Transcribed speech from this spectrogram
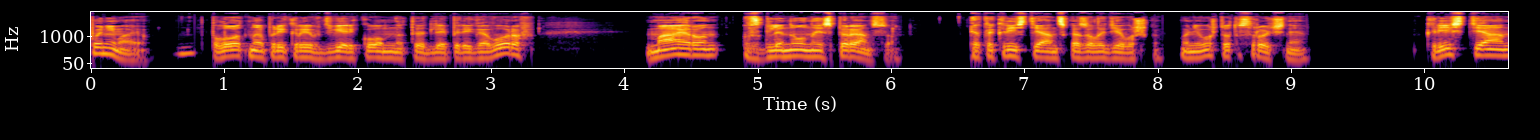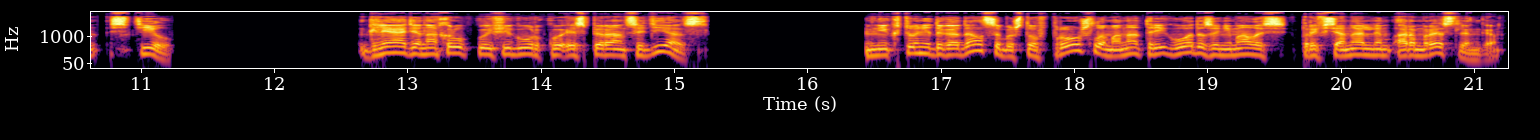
«Понимаю». Плотно прикрыв дверь комнаты для переговоров, Майрон взглянул на Эсперансу. «Это Кристиан», — сказала девушка. «У него что-то срочное». Кристиан Стил. Глядя на хрупкую фигурку Эсперанцы Диас, никто не догадался бы, что в прошлом она три года занималась профессиональным армрестлингом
